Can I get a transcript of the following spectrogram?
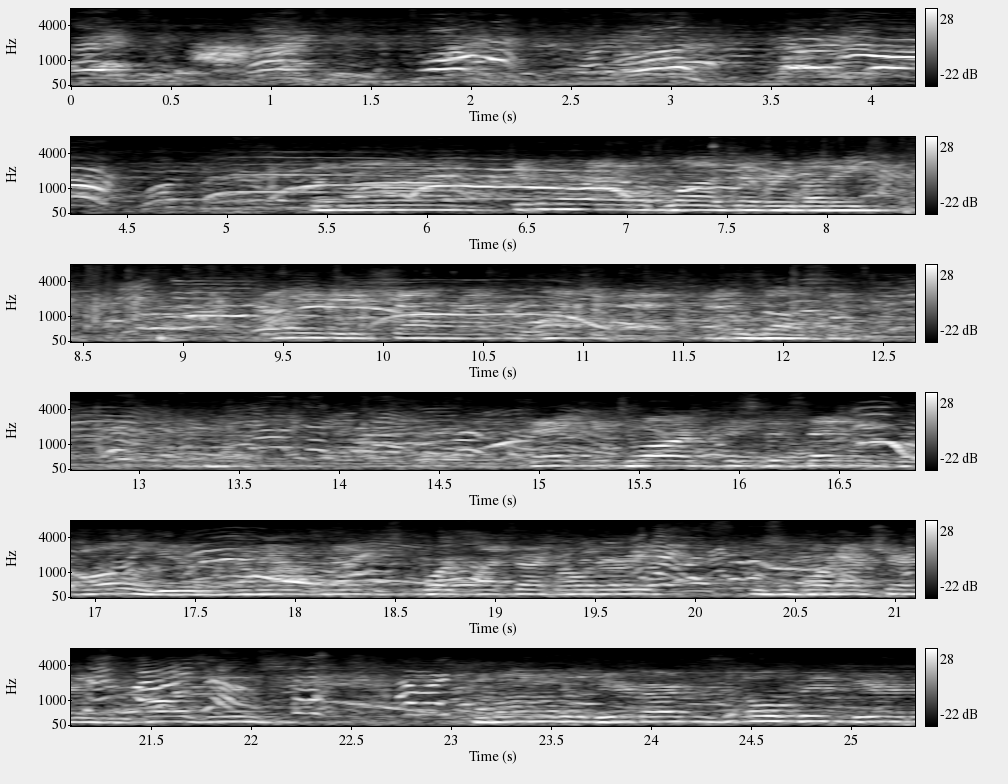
18, 19, 20, 21, 32. Come on. Give them a round of applause, everybody. I only need a shower after watching that. That was awesome. Thank you to our participants. Thank you for all of you for coming out tonight to support Flat Track Rotary, to support our charities and causes. Come on over to the beer gardens open. Beer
